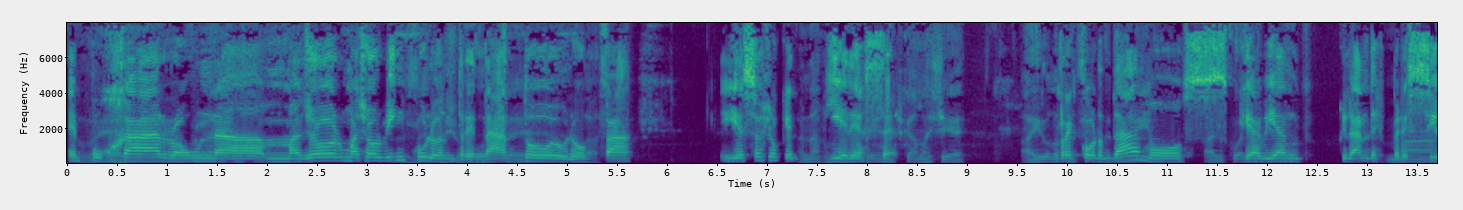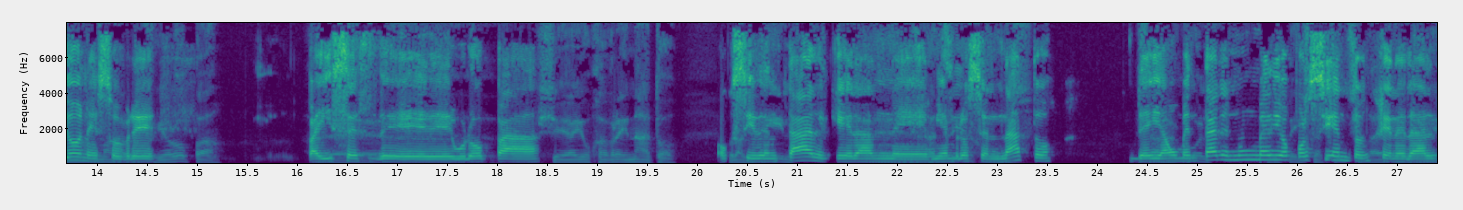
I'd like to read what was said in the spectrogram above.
empujar una mayor, mayor vínculo entre NATO, Europa, y eso es lo que quiere hacer. Recordamos que habían grandes presiones sobre países de Europa occidental que eran eh, miembros en NATO de aumentar en un medio por ciento en general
